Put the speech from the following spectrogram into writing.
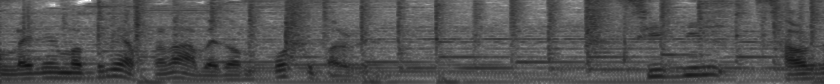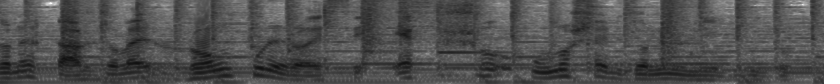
অনলাইনের মাধ্যমে আপনারা আবেদন করতে পারবেন। সিভিল সার্জনের কার্যালয় রংপুরে রয়েছে একশো উনষাট জনের নিয়োগ বিজ্ঞপ্তি।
